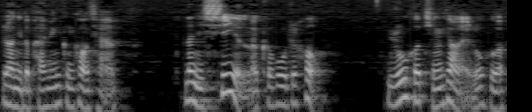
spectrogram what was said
让你的排名更靠前。那你吸引了客户之后，如何停下来？如何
